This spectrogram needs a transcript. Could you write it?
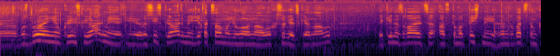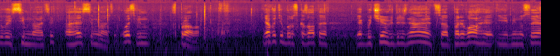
Е, В озброєнні української армії і російської армії є так само його аналог, совєтський аналог, який називається автоматичний гранатомет станковий 17, АГС-17. Ось він справа. Я хотів би розказати, якби чим відрізняються переваги і мінуси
